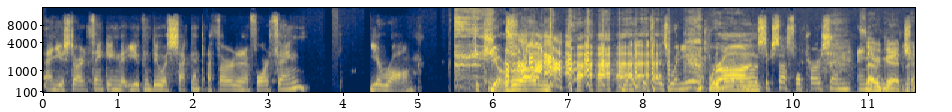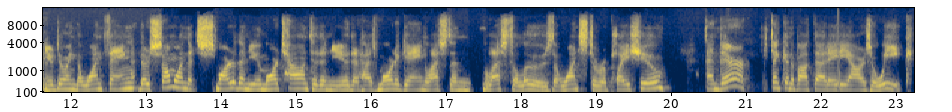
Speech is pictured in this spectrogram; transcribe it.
and you start thinking that you can do a second, a third, and a fourth thing, you're wrong. You can't You're wrong. right? Because when you're, when you're Wrong. the most successful person in So your good, niche man. and you're doing the one thing, there's someone that's smarter than you, more talented than you, that has more to gain, less than less to lose, that wants to replace you, and they're thinking about that 80 hours a week.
